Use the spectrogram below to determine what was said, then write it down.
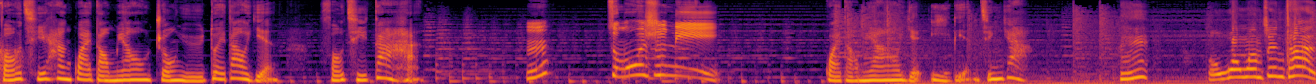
福奇和怪盗喵终于对到眼。福奇大喊：“嗯，怎么会是你？”怪盗喵也一脸惊讶：“诶，我汪汪侦探！”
